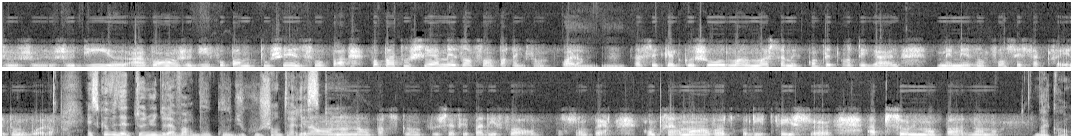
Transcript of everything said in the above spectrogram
je, je, je dis euh, avant, je dis, il faut pas me toucher, faut pas, faut pas toucher à mes enfants, par exemple. Voilà, mm, mm. ça c'est quelque chose. Moi, moi, ça m'est complètement égal, mais mes enfants, c'est sacré. Donc voilà. Est-ce que vous êtes tenue de l'avoir beaucoup, du coup, Chantal? Non, non, non, parce qu'en plus, elle fait pas d'effort pour son père, contrairement à votre auditrice, euh, absolument pas. Non, non. D'accord.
